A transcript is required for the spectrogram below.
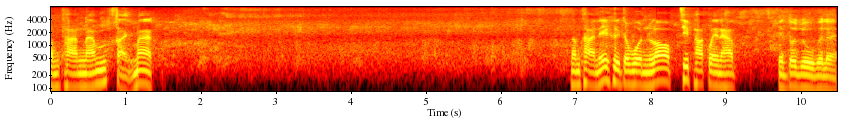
ลำธารน้ำใสมากลำธารนี่คือจะวนรอบที่พักเลยนะครับ เป็นตัวยูไปเลย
